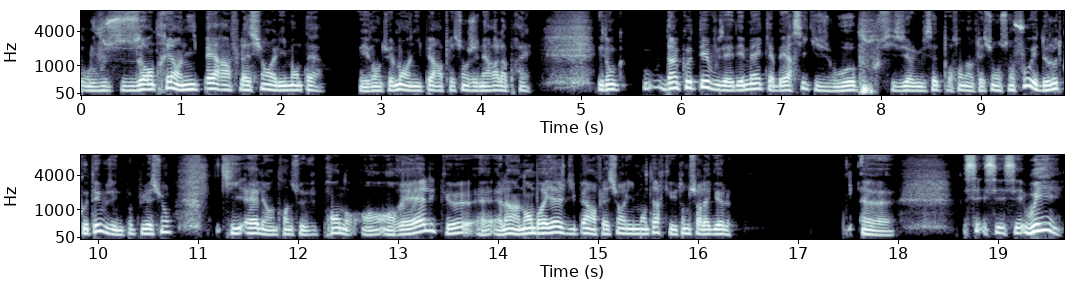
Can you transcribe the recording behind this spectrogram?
Vous entrez en hyperinflation alimentaire éventuellement en hyperinflation générale après. Et donc, d'un côté, vous avez des mecs à Bercy qui disent oh, 6,7% d'inflation, on s'en fout, et de l'autre côté, vous avez une population qui, elle, est en train de se prendre en, réel qu'elle a un embrayage d'hyperinflation alimentaire qui lui tombe sur la gueule. Euh, oui,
